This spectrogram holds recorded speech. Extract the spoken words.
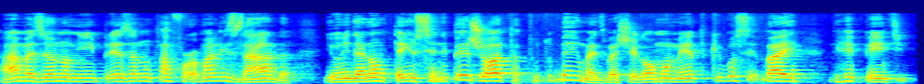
Ah, mas eu, minha empresa não está formalizada, eu ainda não tenho CNPJ. Tudo bem, mas vai chegar um momento que você vai, de repente,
